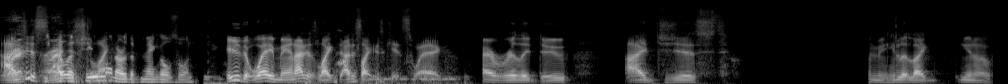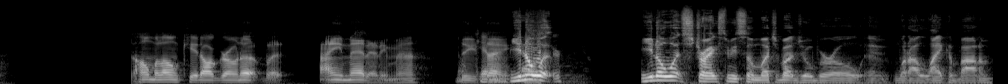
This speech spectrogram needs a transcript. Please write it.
I right, just- right. I just LSU like- one or the Bengals one? Either way, man, I just like I just like this kid swag. I really do. I just, I mean, he looked like you know the Home Alone kid all grown up, but I ain't mad at him, man. Do you think? You know what? You know what strikes me so much about Joe Burrow and what I like about him?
